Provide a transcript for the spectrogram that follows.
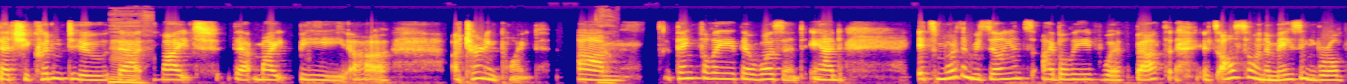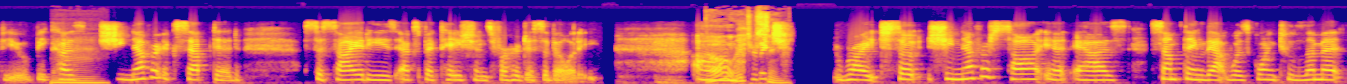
that she couldn't do mm. that might that might be uh, a turning point. Um, yeah. Thankfully, there wasn't. And it's more than resilience, I believe, with Beth. It's also an amazing worldview because mm. she never accepted society's expectations for her disability. Oh, um, oh, interesting. Which, right. So she never saw it as something that was going to limit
